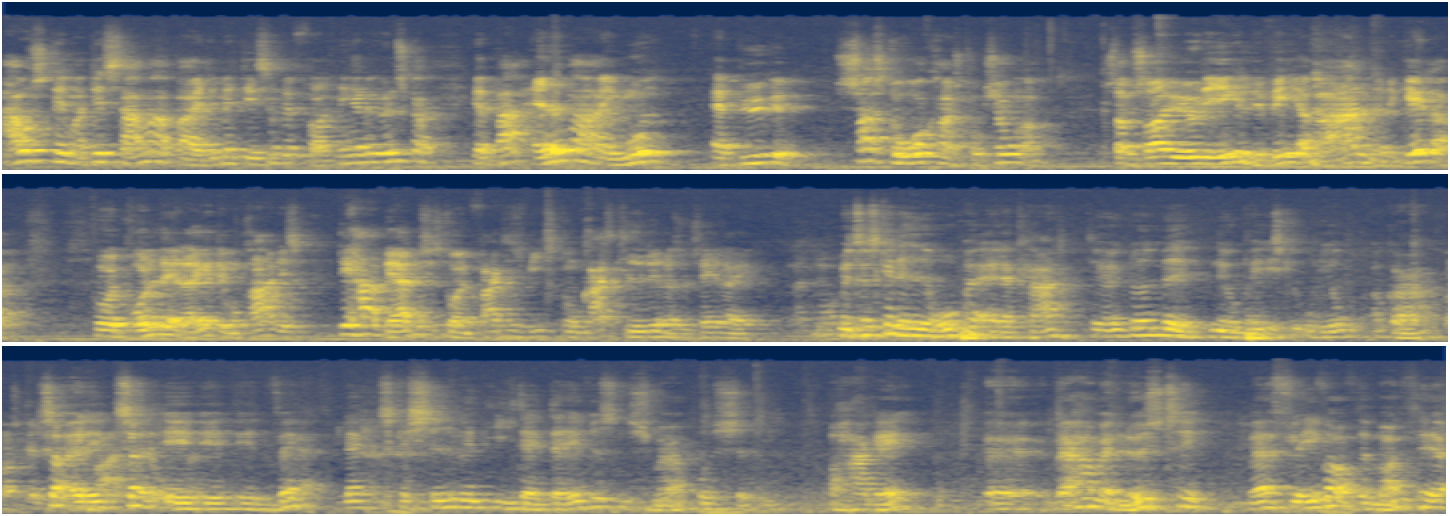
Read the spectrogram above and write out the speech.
afstemmer det samarbejde med det, som befolkningerne ønsker. Jeg bare advarer imod at bygge så store konstruktioner, som så i øvrigt ikke leverer varen, når det gælder, på et grundlag, der ikke er demokratisk. Det har verdenshistorien faktisk vist nogle ret kedelige resultater af. Men så skal det hedde Europa à la carte. Det er jo ikke noget med den europæiske union at gøre. Så er det så et, et, et, et hvert land skal sidde med Ida Davidsens smørbrødssædel og hakke af. Øh, hvad har man lyst til? Hvad er flavor of the month her?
